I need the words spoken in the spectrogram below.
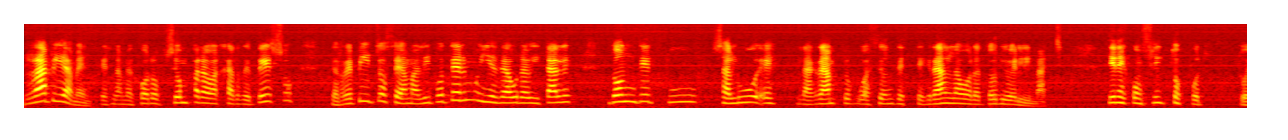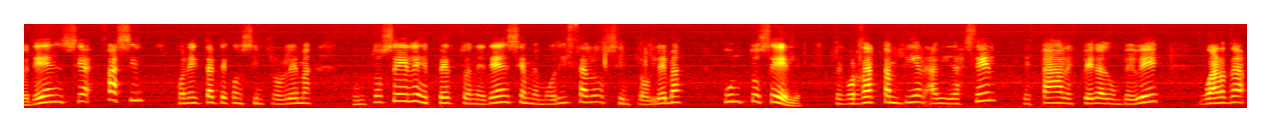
rápidamente. Es la mejor opción para bajar de peso. Te repito, se llama lipotermo y es de Aura Vitales, donde tu salud es la gran preocupación de este gran laboratorio de Limache. Tienes conflictos por tu herencia, fácil, conéctate con sin problema.cl, experto en herencia, memorízalo sin problema.cl. Recordar también a Vidacel, estás a la espera de un bebé, guarda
